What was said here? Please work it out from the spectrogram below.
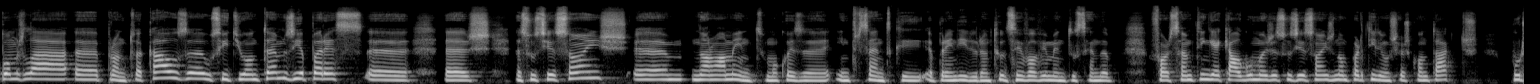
Pomos lá, uh, pronto, a causa, o sítio onde estamos e aparece uh, as associações. Uh, normalmente, uma coisa interessante que aprendi durante o desenvolvimento do Stand Up for Something é que algumas associações não partilham os seus contactos por,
